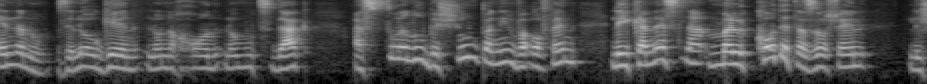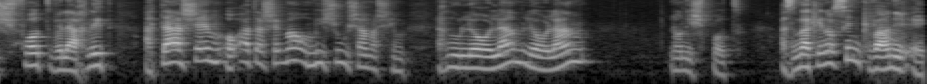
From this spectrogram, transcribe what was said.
אין לנו, זה לא הוגן, לא נכון, לא מוצדק. אסור לנו בשום פנים ואופן להיכנס למלכודת הזו של לשפוט ולהחליט אתה אשם או את אשמה או מישהו שם אשם. אנחנו לעולם לעולם לא נשפוט. אז מה כן עושים? כבר נראה,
